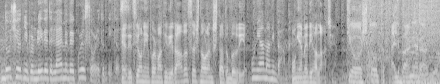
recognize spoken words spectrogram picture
Ndoqët një përmbledhje të lajmeve kryesore të ditës. Edicioni informativ i radhës është në orën 17. Unë jam Ani Bame. Unë jam Edi Hallaçi. Kjo është Top Albania Radio.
